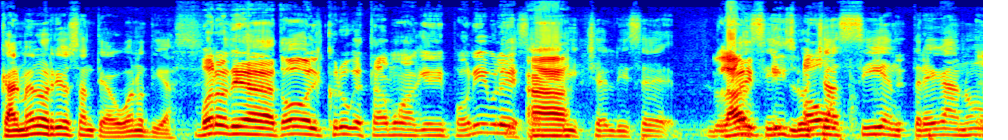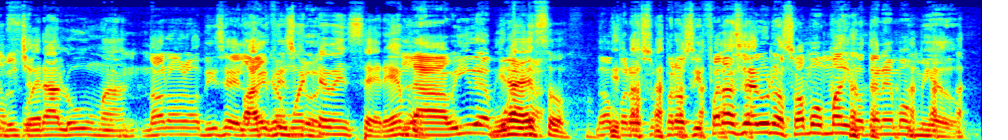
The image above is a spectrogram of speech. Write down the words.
Carmelo Río Santiago, buenos días. Buenos días a todo el crew que estamos aquí disponibles. Dice Ah, dice, lucha Life sí, is lucha sí, entrega no, Lucha- fuera Luma. no, no, no, dice Patria life is muerte good. venceremos. La vida es Mira buena. eso. No, pero, pero si fuera a ser uno, somos más y no tenemos miedo.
